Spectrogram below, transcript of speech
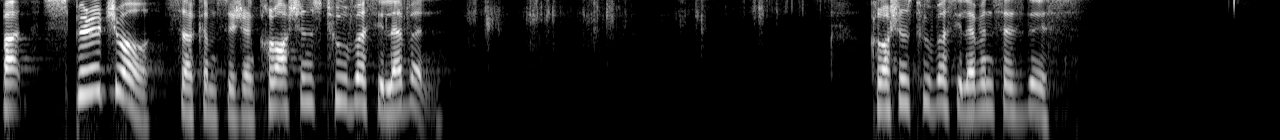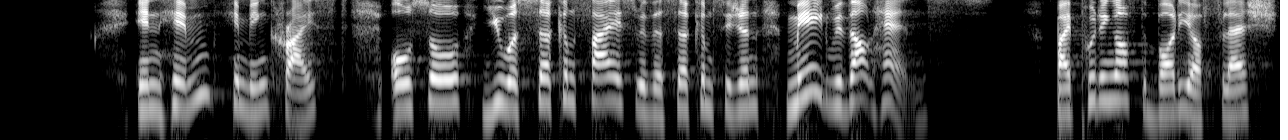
but spiritual circumcision. Colossians 2, verse 11. Colossians 2, verse 11 says this. In him, him being Christ, also you were circumcised with a circumcision made without hands by putting off the body of flesh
